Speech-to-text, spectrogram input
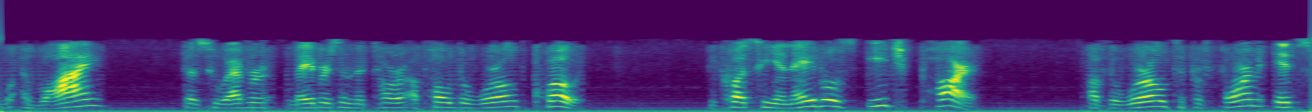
why does whoever labors in the Torah uphold the world? Quote, because he enables each part of the world to perform its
